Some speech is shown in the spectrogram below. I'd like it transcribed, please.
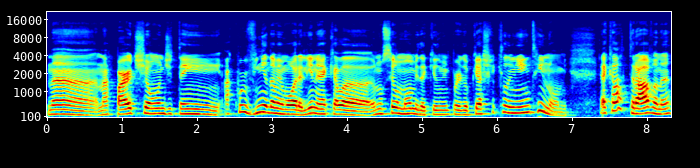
na, na parte onde tem a curvinha da memória ali, né? Aquela. Eu não sei o nome daquilo, me perdoa, porque acho que aquilo nem tem nome. É aquela trava, né?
